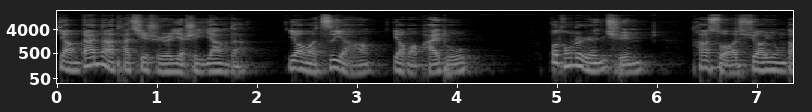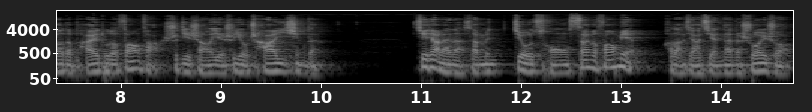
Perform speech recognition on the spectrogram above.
养肝呢，它其实也是一样的，要么滋养，要么排毒。不同的人群。它所需要用到的排毒的方法，实际上也是有差异性的。接下来呢，咱们就从三个方面和大家简单的说一说。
